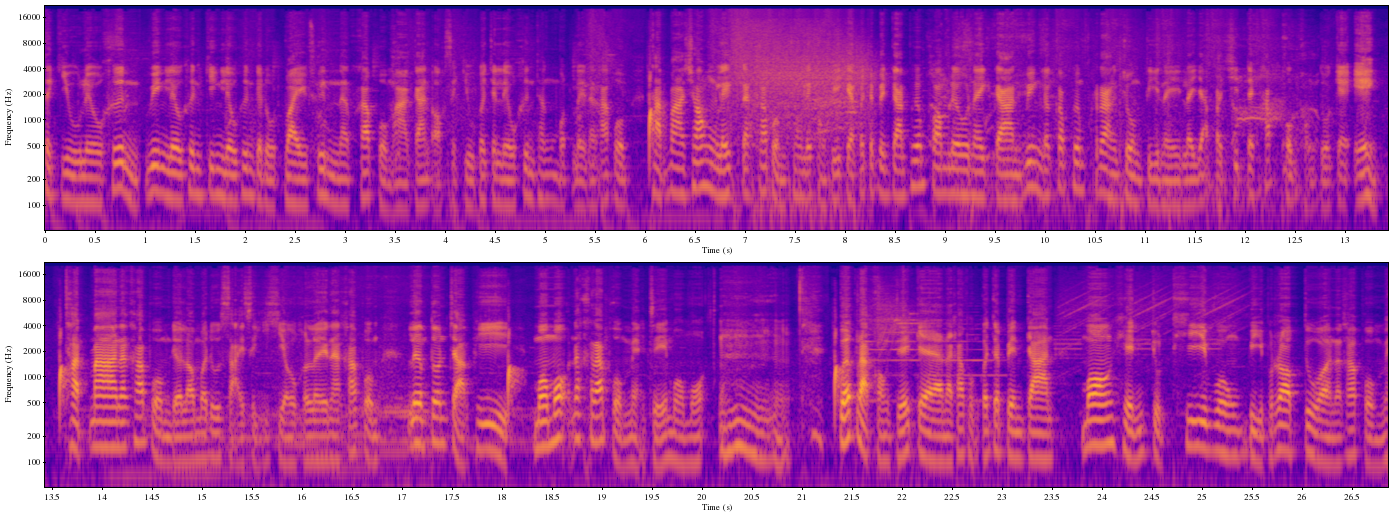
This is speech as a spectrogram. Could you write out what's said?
สกิลเร็วขึ้น วิ่งเร็วขึ้นกิ้งเร็วขึ้นกระโดดไวขึ้นนะครับผมอาการออกสกิลก็จะเร็วขึ้นทั้งหมดเลยนะครับผมถัดมาช่องเล็กนะครับผมช่องเล็กของพี่แกก็จะเป็นการเพิ่มความเร็วในการวิ่งแล้วก็เพิ่มพลังโจมตีในระยะประชิดนะครับผมของตัวแกเอง ถัดมานะครับผมเดี๋ยวเรามาดูสายสีเขียวกันเลยนะครับผมเริ่มต้นจากพี่โมโมะนะครับผมแหมเจ๊โมโมะเปิร์กหลักของเจ๊แกนะครับผมก็จะเป็นการมองเห็นจุดที่วงบีบรอบตัวนะครับผมแหม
